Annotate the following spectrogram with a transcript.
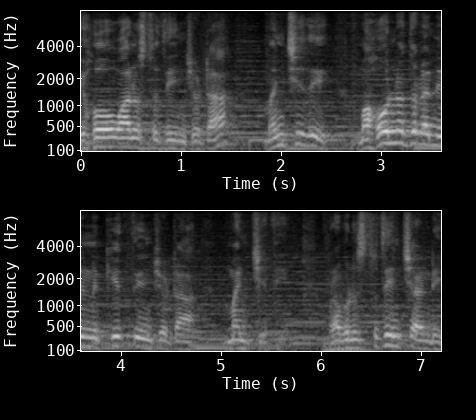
యహోవాను స్థుతించుట మంచిది మహోన్నతుడ నిన్ను కీర్తించుట మంచిది. ప్రభును స్థుతించండి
